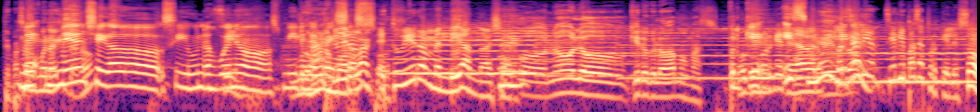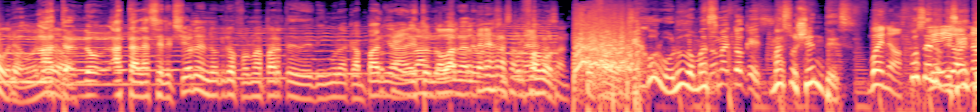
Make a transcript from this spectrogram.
te pasaron Me, buena me guita, han ¿no? llegado, sí, unos buenos miles Unos de buenos pesos. Estuvieron, mendigando ayer. No, no lo quiero que lo hagamos más. Porque. Porque es da muy si alguien, si alguien pasa es porque le sobra, boludo. Hasta, lo- hasta las elecciones no quiero formar parte de ninguna campaña. Ok, Esto banco, lo van a tenés por tenés favor, razón. por favor. Mejor, boludo, más, No me toques. más oyentes. Bueno, ¿Vos sabés le lo que digo, es este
